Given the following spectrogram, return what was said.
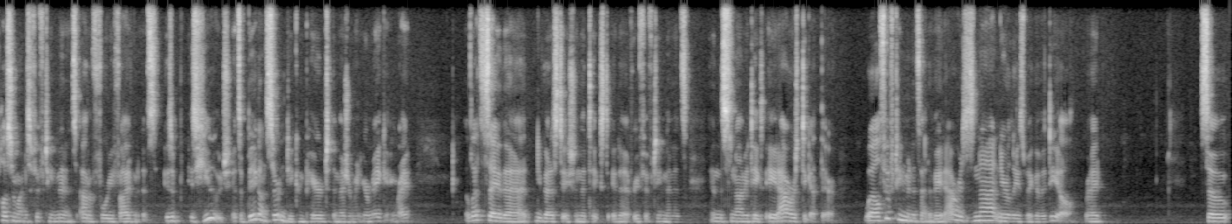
plus or minus 15 minutes out of 45 minutes is, is huge. It's a big uncertainty compared to the measurement you're making, right? Let's say that you've got a station that takes data every 15 minutes and the tsunami takes 8 hours to get there. Well, 15 minutes out of 8 hours is not nearly as big of a deal, right? So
